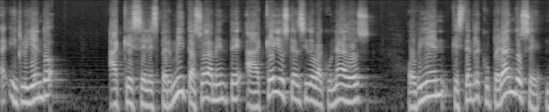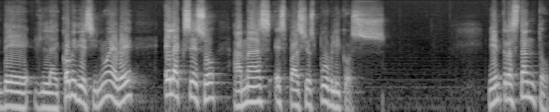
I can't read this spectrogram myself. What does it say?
eh, incluyendo a que se les permita solamente a aquellos que han sido vacunados o bien que estén recuperándose de la COVID-19 el acceso a más espacios públicos. Mientras tanto,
